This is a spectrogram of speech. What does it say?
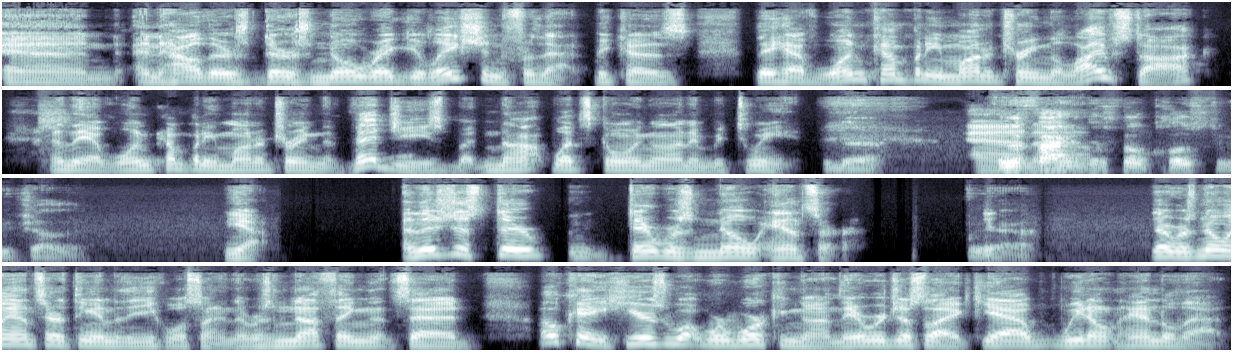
And and how there's there's no regulation for that because they have one company monitoring the livestock and they have one company monitoring the veggies, but not what's going on in between. Yeah. And, And, the fact um, that they're so close to each other. And there's just there there was no answer Yeah. there was no answer at the end of the equal sign there was nothing that said okay here's what we're working on they were just like yeah we don't handle that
